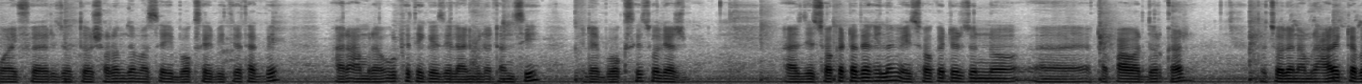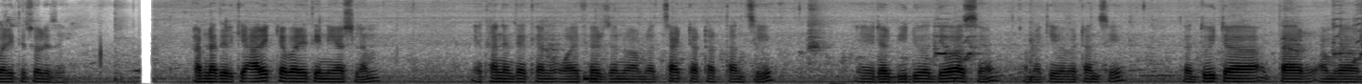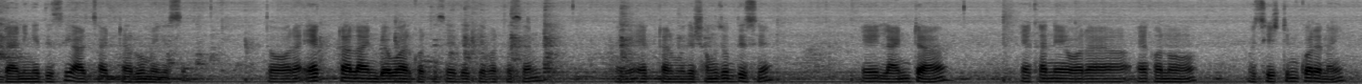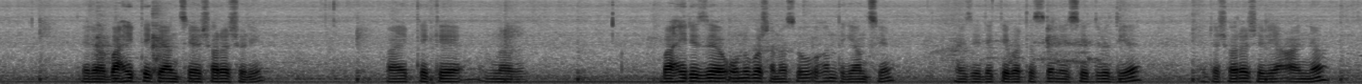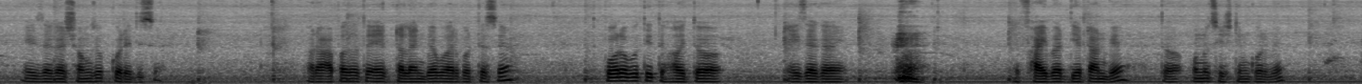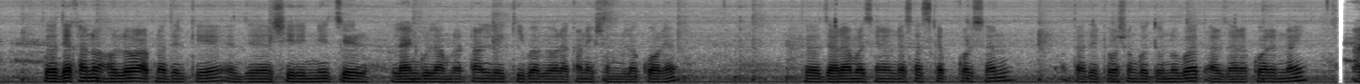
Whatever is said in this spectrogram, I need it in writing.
ওয়াইফাইয়ের যত সরঞ্জাম আছে এই বক্সের ভিতরে থাকবে। আর আমরা উঠে থেকে যে লাইনগুলো টানছি এটা বক্সে চলে আসবে। আর যে সকেটটা দেখালাম এই সকেটের জন্য একটা পাওয়ার দরকার। তো চলেন আমরা আরেকটা বাড়িতে চলে যাই। আপনাদেরকে আরেকটা বাড়িতে নিয়ে আসলাম। এখানে দেখেন ওয়াইফাইয়ের জন্য আমরা চারটা তার টানছি। এটার ভিডিও দেওয়া আছে, আমরা কীভাবে টানছি। তো দুইটা তার আমরা ডাইনিংয়ে দিছি আর চারটা রুমে গেছে। তো ওরা একটা লাইন ব্যবহার করতেছে, দেখতে পারতেছেন? একটার মধ্যে সংযোগ দিছে। এই লাইনটা এখানে ওরা এখনও ওই সিস্টেম করে নাই। এরা বাহির থেকে আনছে সরাসরি। বাহির থেকে আপনার বাহিরে যে অনুবাসন আছে, ওখান থেকে আনছে। এই যে দেখতে পারতেছেন, এই ছিদ্র দিয়ে এটা সরাসরি আয়না এই জায়গায় সংযোগ করে দিছে। আর আপাতত একটা লাইন ব্যবহার করতেছে। পরবর্তীতে হয়তো এই জায়গায় ফাইবার দিয়ে টানবে, তো অনু সিস্টেম করবে। তো দেখানো হলো আপনাদেরকে যে সিঁড়ির নিচের লাইনগুলো আমরা টানলে কীভাবে ওরা কানেকশনগুলো করে। তো যারা আমার চ্যানেলটা সাবস্ক্রাইব করছেন, তাদেরকে অসংখ্য ধন্যবাদ। আর যারা করেন নাই,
